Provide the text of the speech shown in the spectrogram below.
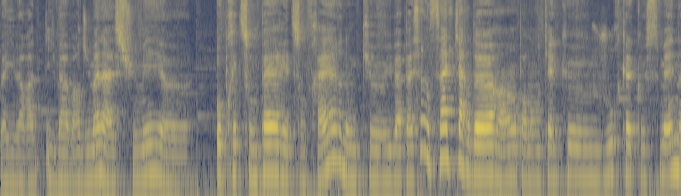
bah, il, va, avoir du mal à assumer euh, auprès de son père et de son frère. Donc euh, il va passer un sale quart d'heure hein, pendant quelques jours, quelques semaines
